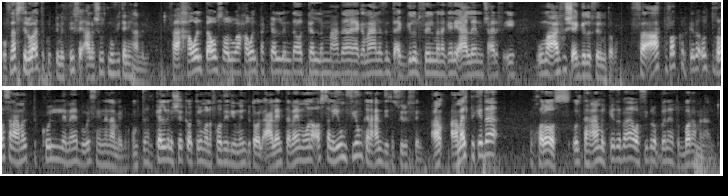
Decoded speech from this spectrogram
وفي نفس الوقت كنت متفق على short movie تاني هعمله. فحاولت أوصل وحاولت أتكلم ده وأتكلم مع ده يا جماعة لازم تأجلوا الفيلم أنا جالي إعلان مش عارف إيه. وما عرفوش يأجلوا الفيلم طبعا. فقعدت أفكر كده قلت خلاص أنا عملت كل ما بوسعي إن أنا أعمله. قمت مكلم الشركة قلت لهم أنا فاضي اليومين بتوع الإعلان تمام وأنا أصلا يوم في يوم كان عندي تصوير الفيلم. عم- عملت كده وخلاص قلت هعمل كده بقى واسيب ربنا يدبرها من عنده.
